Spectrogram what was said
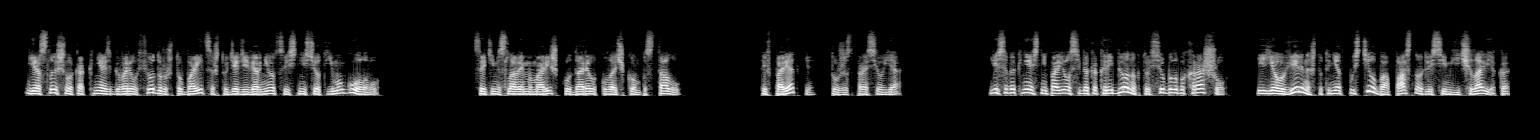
Я слышала, как князь говорил Федору, что боится, что дядя вернется и снесет ему голову. С этими словами Маришка ударил кулачком по столу. «Ты в порядке?» — тут же спросил я. «Если бы князь не повел себя как ребенок, то все было бы хорошо, и я уверена, что ты не отпустил бы опасного для семьи человека».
